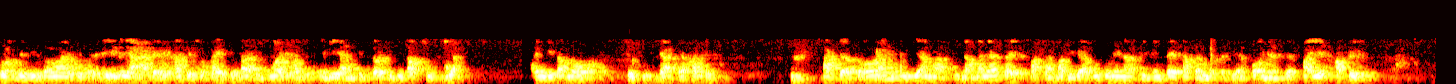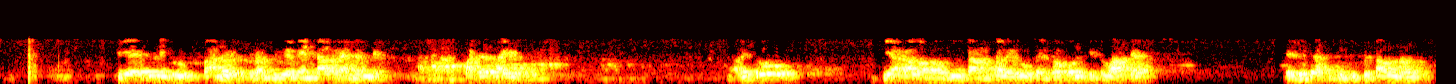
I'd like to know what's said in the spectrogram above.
Kalau di sama itu itu yang ada di hati sofa itu tadi semua di Ini yang kita di kitab suci ya. Dan kita mau suci, ada hati. Ada seorang yang nabi, namanya saya Hasan, tapi gak hubungin nabi yang saya Hasan bekerja. Pokoknya setiap Sayyid Habib. Dia itu nih Pak Nur, orang dua mental random deh. Padahal saya Nah itu dia kalau mau hutang misalnya rupiah sokong gitu wakil, ya sudah begitu bertahun-tahun.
